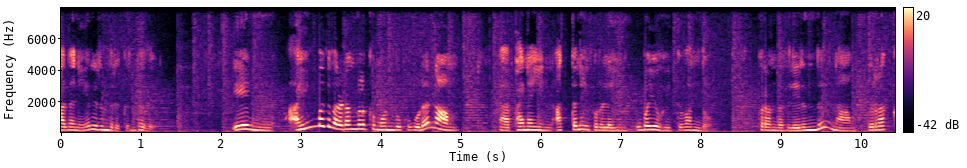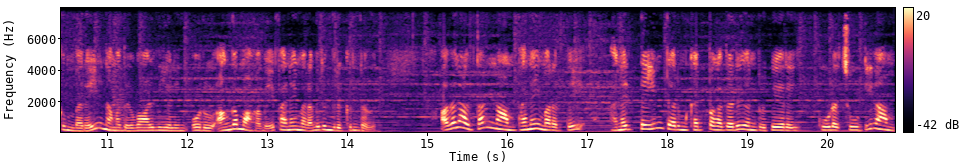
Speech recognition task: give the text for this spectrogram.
பதநீர் இருந்திருக்கின்றது. ஏன் ஐம்பது வருடங்களுக்கு முன்பு கூட நாம் பனையின் அத்தனை பொருளையும் உபயோகித்து வந்தோம். பிறந்ததிலிருந்து நாம் இறக்கும் வரை நமது வாழ்வியலின் ஒரு அங்கமாகவே பனை மரம் இருந்திருக்கின்றது. அதனால்தான் நாம் பனை மரத்தை அனைத்தையும் தரும் கற்பகதரு என்று பெயரை கூட சூட்டி நாம்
